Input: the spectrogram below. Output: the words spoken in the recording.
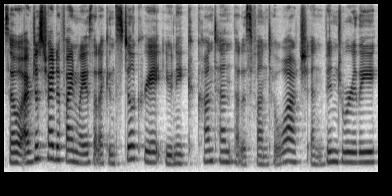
So I've just tried to find ways that I can still create unique content that is fun to watch and binge worthy,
